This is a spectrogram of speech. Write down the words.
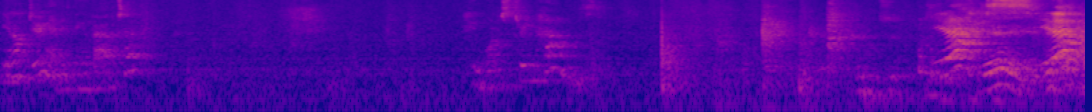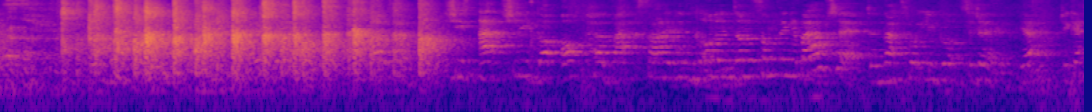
You're not doing anything about it. Who wants three pounds? Got off her backside and gone and done something about it, and that's what you've got to do. Yeah? Do you get?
